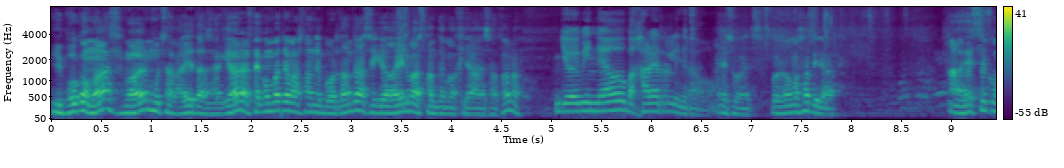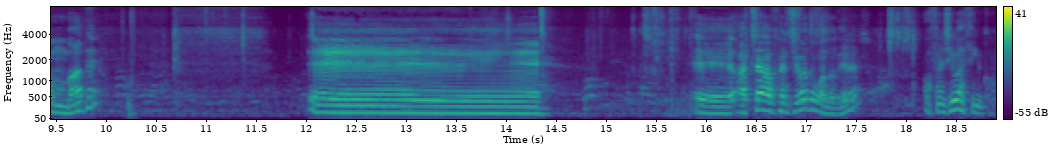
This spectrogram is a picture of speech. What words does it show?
Y poco más. Va a haber muchas galletas aquí ahora. Este combate es bastante importante, así que va a ir bastante magia a esa zona. Yo he bindeado bajar R liderado. Eso es. Pues vamos a tirar a ese combate. Eh, eh, ¿Hacha ofensiva tú cuánto tienes? Ofensiva 5.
